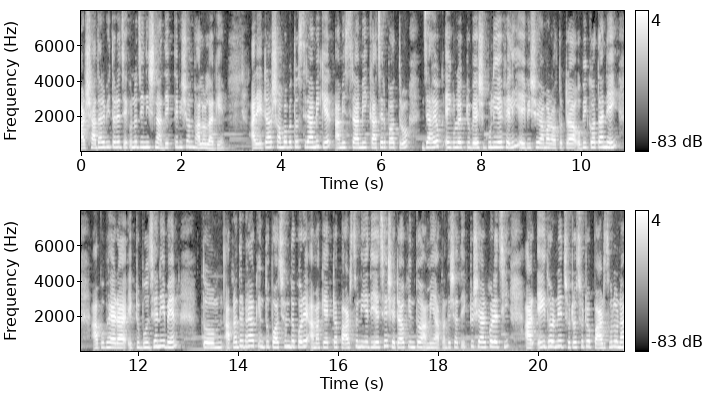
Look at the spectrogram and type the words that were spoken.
আর সাদার ভিতরে যে কোনো জিনিস না দেখতে ভীষণ ভালো লাগে। আর এটা সম্ভবত সিরামিকের আমি সিরামিক কাচের পত্র। যাই হোক, এগুলো একটু বেশ গুলিয়ে ফেলি, এই বিষয়ে আমার অতটা অভিজ্ঞতা নেই। আপু ভাইয়ারা একটু বুঝে নেবেন। তো, আপনাদের ভাইয়া কিন্তু পছন্দ করে আমাকে একটা পার্সও নিয়ে দিয়েছে, সেটাও কিন্তু আমি আপনাদের সাথে একটু শেয়ার করেছি। আর এই ধরনের ছোট ছোট পার্টসগুলো না,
